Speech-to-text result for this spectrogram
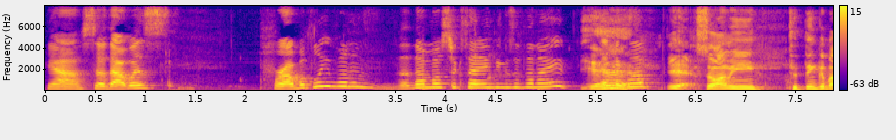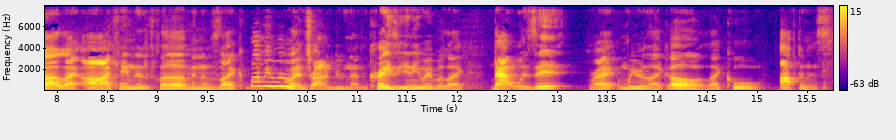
Yeah, so that was probably one of the, most exciting things of the night at the club. yeah. So I mean, to think about like, oh, I came to the club and it was like, well, I mean, we weren't trying to do nothing crazy anyway, but like that was it, right? And we were like, oh, like cool, Optimus,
